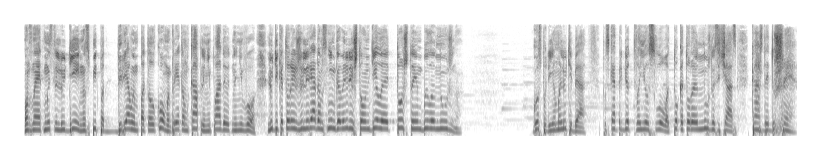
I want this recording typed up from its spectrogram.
Он знает мысли людей, но спит под дырявым потолком, и при этом капли не падают на него. Люди, которые жили рядом с ним, говорили, что он делает то, что им было нужно. Господи, я молю Тебя, пускай придет Твое Слово, то, которое нужно сейчас каждой душе.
